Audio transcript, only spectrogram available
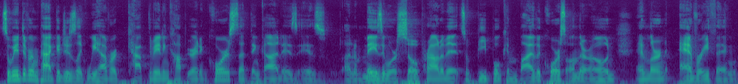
So we have different packages. Like we have our captivating copywriting course that thank God is is an amazing. We're so proud of it. So people can buy the course on their own and learn everything.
